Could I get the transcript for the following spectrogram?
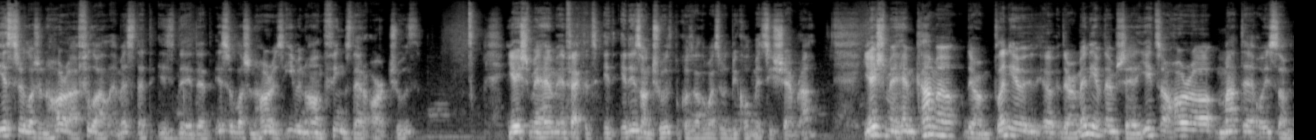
iser lashon hara afilo al emes, that is the, that iser lashon hara is even on things that are truth. Yesh mehem, in fact, it's, it, it is on truth because otherwise it would be called mitzi shemra. Yesh mehem kama. There are plenty. Of, uh, there are many of them. She yetzahara mate oisam.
